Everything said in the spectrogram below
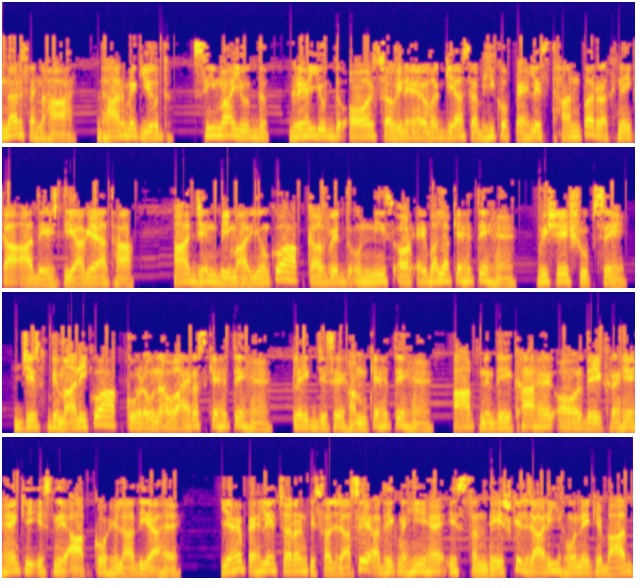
नरसंहार, धार्मिक युद्ध सीमा युद्ध, गृह युद्ध और सविनय अवज्ञा सभी को पहले स्थान पर रखने का आदेश दिया गया था। आज जिन बीमारियों को आप कोविड उन्नीस और एबला कहते हैं, विशेष रूप से, जिस बीमारी को आप कोरोना वायरस कहते हैं प्लेग जिसे हम कहते हैं, आपने देखा है और देख रहे हैं कि इसने आपको हिला दिया है। यह पहले चरण की सजा से अधिक नहीं है। इस संदेश के जारी होने के बाद,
